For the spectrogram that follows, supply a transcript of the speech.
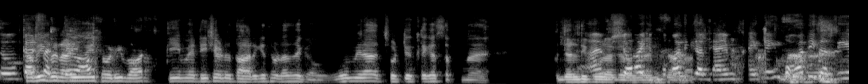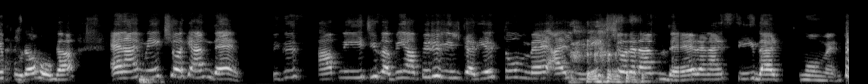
तो कर सकते बनाई हुई थोड़ी बात कि मैं टी शर्ट उतार के थोड़ा सा गाऊं। वो मेरा छोटे होते का सपना है। जल्दी पूरा बहुत ही जल्दी आई आई थिंक बहुत ही जल्दी ये पूरा होगा। एंड आई मेक श्योर कि आई एम देयर बिकॉज़ आपने ये चीज़ अभी यहाँ पे रिवील करी है तो मैं I make sure that I am there and I see that moment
